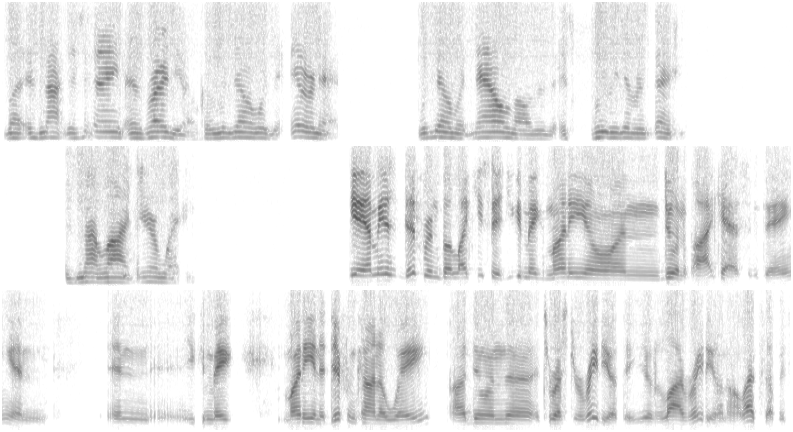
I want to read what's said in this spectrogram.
but it's not the same as radio because we're dealing with the internet. We're dealing with downloads. It's a completely different thing. It's not live airway. Yeah, I mean it's different, but like you said, you can make money on doing the podcasting thing, and and you can make money in a different kind of way uh, doing the terrestrial radio thing, you know, the live radio and all that stuff. It's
